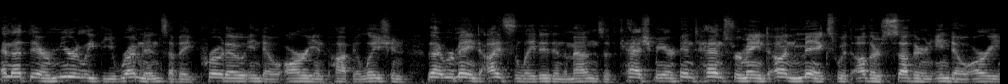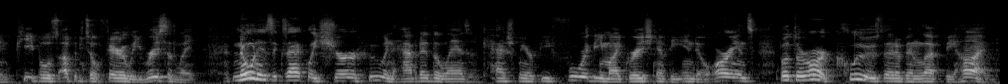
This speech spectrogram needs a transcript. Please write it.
and that they are merely the remnants of a Proto-Indo-Aryan population that remained isolated in the mountains of Kashmir, and hence remained unmixed with other southern Indo-Aryan peoples up until fairly recently. No one is exactly sure who inhabited the lands of Kashmir before the migration of the Indo-Aryans, but there are clues that have been left behind.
